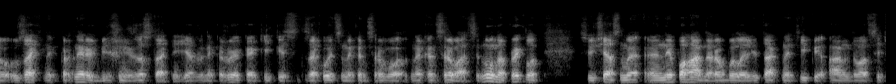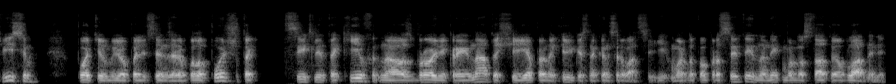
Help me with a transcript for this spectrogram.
у західних партнерів більше ніж достатньо. Я вже не кажу, яка кількість знаходиться на консерво на консервації. Ну, наприклад, свій час ми е, непогано робили літак на типі Ан-28, потім його по ліцензії робила Польща. Так цих літаків на озброєнні країн НАТО ще є певна кількість на консервації. Їх можна попросити, і на них можна стати обладнані.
